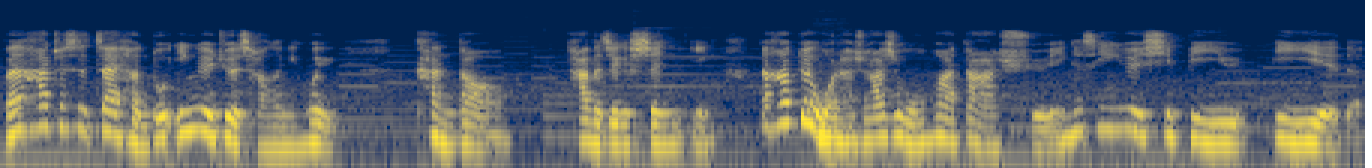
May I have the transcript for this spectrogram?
反正他就是在很多音乐剧的场合你会看到他的这个身影。那他对我来说，他是文化大学、嗯、应该是音乐系毕业毕业的，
